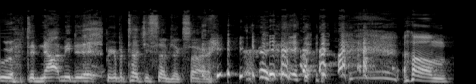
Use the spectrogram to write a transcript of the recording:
Ooh, did not mean to pick up a touchy subject. Sorry. um.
